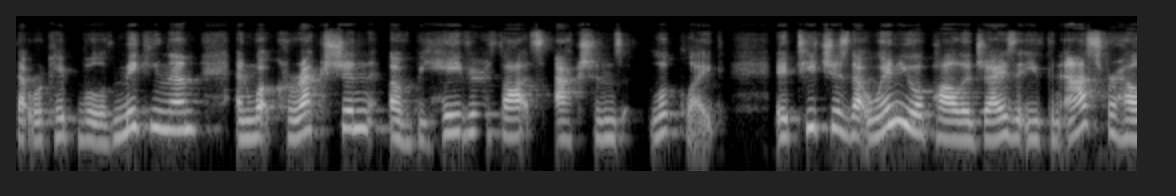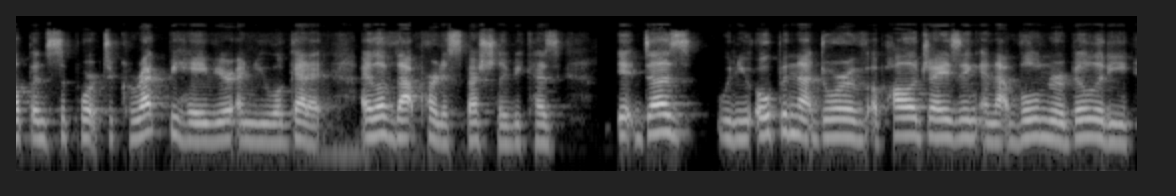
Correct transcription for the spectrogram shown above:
that we're capable of making them, and what correction of behavior, thoughts, actions look like. It teaches that when you apologize, that you can ask for help and support to correct behavior and you will get it. I love that part especially because it does when you open that door of apologizing and that vulnerability,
